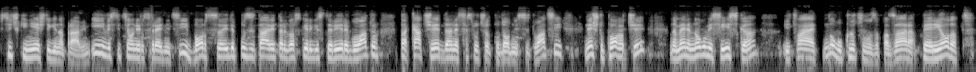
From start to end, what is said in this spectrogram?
всички ние ще ги направим. И инвестиционни посредници, и борса, и депозитари, и търговски регистри, и регулатор, така че да не се случват подобни ситуации. Нещо повече, на мене много ми се иска, и това е много ключово за пазара, периодът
